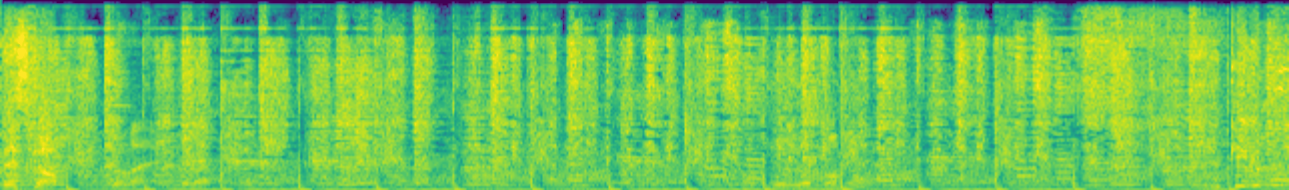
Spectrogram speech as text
Let's go. Go that, go that. Oh, oh, oh, oh, oh. Kickable,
